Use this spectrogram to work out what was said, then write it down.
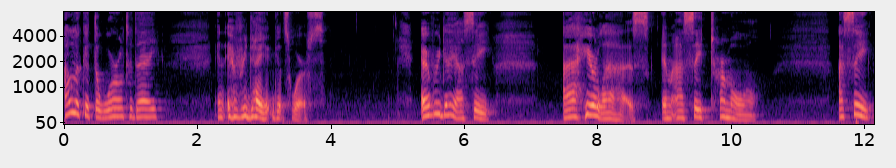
I look at the world today, and every day it gets worse. Every day I see, I hear lies, and I see turmoil. I see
